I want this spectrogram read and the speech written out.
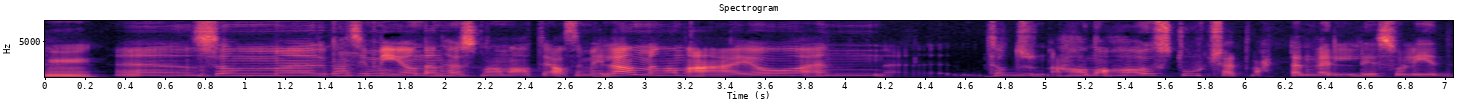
Mm. Eh, som eh, Du kan si mye om den høsten han har hatt i AC Milan, men han er jo en Han har jo stort sett vært en veldig solid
